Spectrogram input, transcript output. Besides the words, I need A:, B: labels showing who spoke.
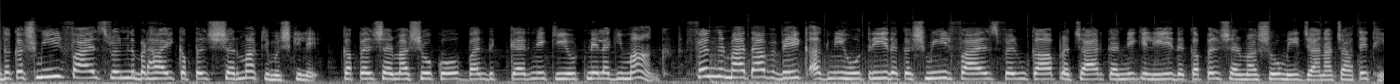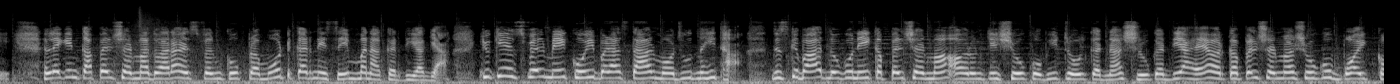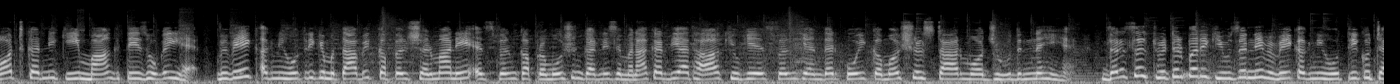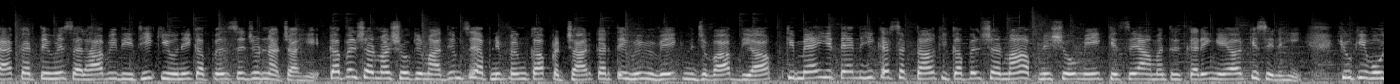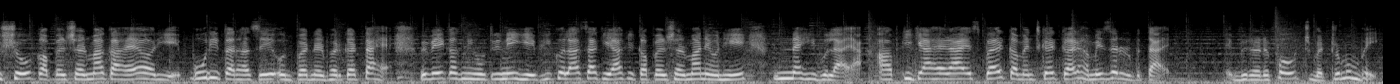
A: The Kashmir files film ने बढ़ाई कपिल शर्मा की मुश्किलें। कपिल शर्मा शो को बंद करने की उठने लगी मांग। फ़िल्म निर्माता Vivek Agnihotri the Kashmir files film का प्रचार करने के लिए द कपिल शर्मा शो में जाना चाहते थे। लेकिन कपिल शर्मा द्वारा इस फ़िल्म को प्रमोट करने से मना कर दिया गया, क्योंकि इस फ़िल्म में कोई बड़ा स्टार मौजूद नहीं था। जिसके बाद लोगों ने कपिल शर्मा और उनके शो को भी ट्रोल करना शुरू कर दिया है और कपिल शर्मा शो को बॉयकॉट करने की मांग तेज हो गई है। विवेक अग्निहोत्री के मुताबिक कपिल शर्मा ने इस फ़िल्म का प्रमोशन करने से मना कर दिया था, क्योंकि इस फ़िल्म के अंदर कोई कमर्शियल स्टार मौजूद नहीं है। दरअसल ट्विटर पर एक यूज़र ने विवेक अग्निहोत्री को टैग करते हुए सलाह भी दी थी कि उन्हें कपिल से जुड़ना चाहिए। कपिल शर्मा शो के माध्यम से अपनी फ़िल्म का प्रचार करते हुए विवेक ने जवाब दिया कि मैं ये तय नहीं कर सकता कि कपिल शर्मा अपने शो में किसे आमंत्रित करेंगे और किसे नहीं, क्योंकि वो शो कपिल शर्मा का है और ये पूरी तरह से उन पर निर्भर करता है। विवेक अग्निहोत्री ने ये भी खुलासा किया कि कपिल शर्मा ने उन्हें नहीं बुलाया। आपकी क्या है राय इस पर कमेंट कर कर हमें ज़रूर बताएँ। Bureau report metro Mumbai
